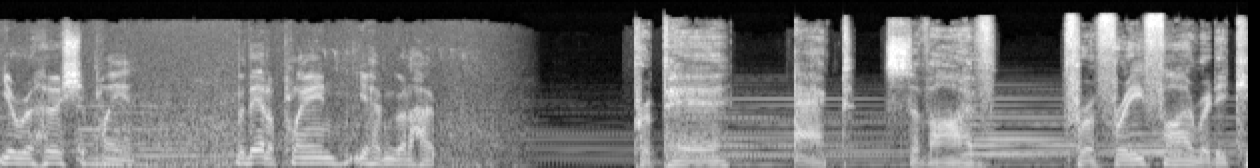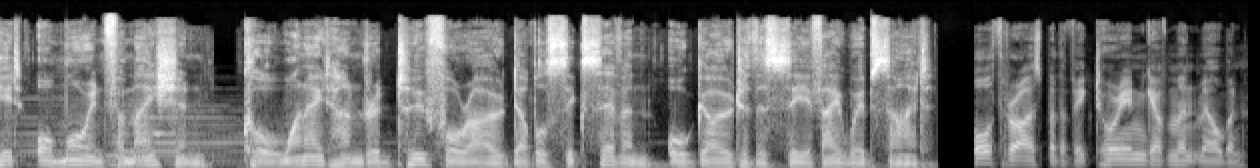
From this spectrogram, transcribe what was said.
you rehearse your plan. Without a plan, you haven't got a hope. Prepare, act, survive. For a free fire ready kit or more information, call 1800 240 667 or go to the CFA website. Authorised by the Victorian Government, Melbourne.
